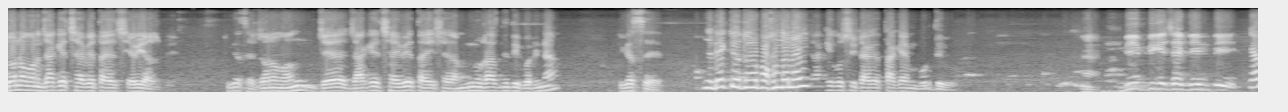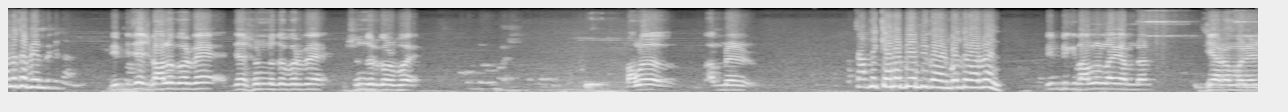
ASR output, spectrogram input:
জনগণ যাকে চাইবে তাই সেও আসবে। ঠিক আছে? জনগণ যে যাকে চাইবে তাই সে আমি কোনো রাজনীতি করি না ঠিক আছে? আপনি ব্যক্তিগত পছন্দ নাই? যাকে খুশি তাকে- আমি ভোট দেবো। বিএনপি কে চাই বিএনপি? কেন চান বিএনপি কে চান? বিএনপি দেশ ভালো করবে দেশ উন্নত করবে সুন্দর করবে। ভালো আপনার আচ্ছা আপনি কেন বিএনপি করেন বলতে পারবেন? বিএনপি কি ভালো লাগে আপনার। জিয়া রহমানের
